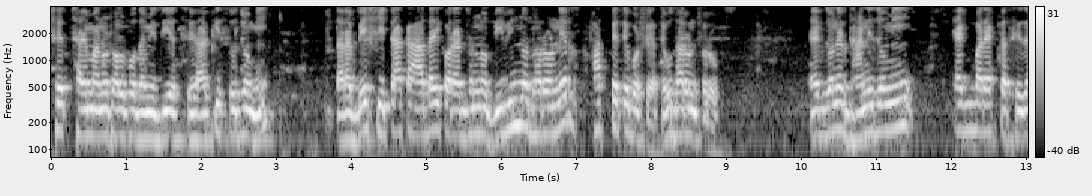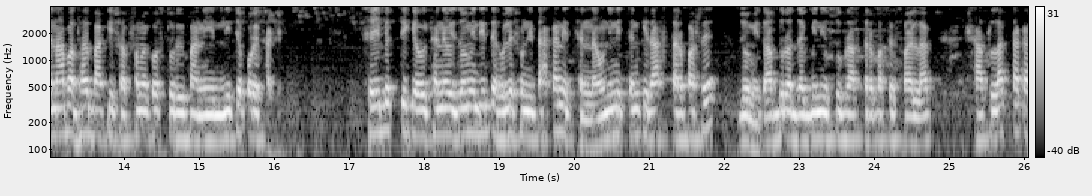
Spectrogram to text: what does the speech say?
স্বেচ্ছায় মানুষ অল্প দামে দিয়েছে আর কিছু জমি তারা বেশি টাকা আদায় করার জন্য বিভিন্ন ধরনের ফাঁদ পেতে বসে আছে। উদাহরণস্বরূপ, একজনের ধানি জমি একবার একটা সিজন আবাদ হয়, বাকি সবসময় কস্তুরির পানি নিচে পড়ে থাকে। সেই ব্যক্তিকে ওইখানে ওই জমি দিতে হলে শুনি টাকা নিচ্ছেন না। উনি নিচ্ছেন কি রাস্তার পাশে জমি। তো আব্দুর রাজ্জাক বিন ইউসুফ রাস্তার পাশে ছয় লাখ, সাত লাখ টাকা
